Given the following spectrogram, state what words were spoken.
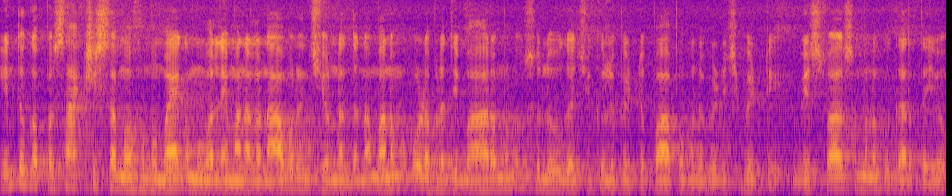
ఇంత గొప్ప సాక్షి సమూహము మేఘము వల్లే మనలను ఆవరించి ఉన్నందున మనము కూడా ప్రతి భారమును సులువుగా చిక్కులు పెట్టు పాపమును విడిచిపెట్టి విశ్వాసమునకు కర్తయు.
